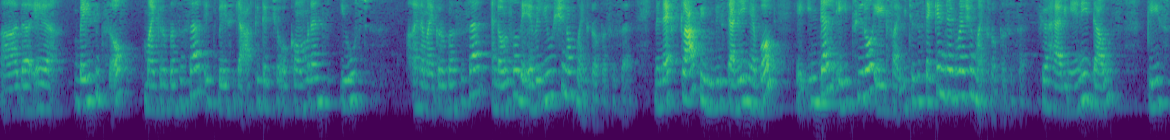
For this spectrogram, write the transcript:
uh, the uh, basics of microprocessor, its basic architecture or components used in a microprocessor and also the evolution of microprocessor. In the next class we will be studying about Intel 8085 which is a second generation microprocessor. If you are having any doubts please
